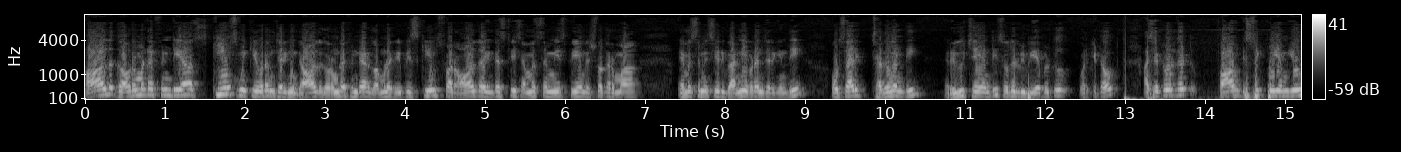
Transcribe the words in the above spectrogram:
all the government of India schemes మీకు ఇవ్వడం జరిగింది. All the government of India and government of AP schemes for all the industries MSMEs PM Vishwakarma MSME CDP అన్ని ఇవ్వడం జరిగింది. ఒకసారి చదవండి రివ్యూ చేయండి so that will be able to work it out as a that form district PMU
